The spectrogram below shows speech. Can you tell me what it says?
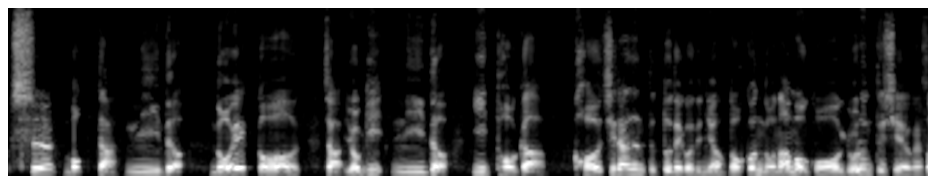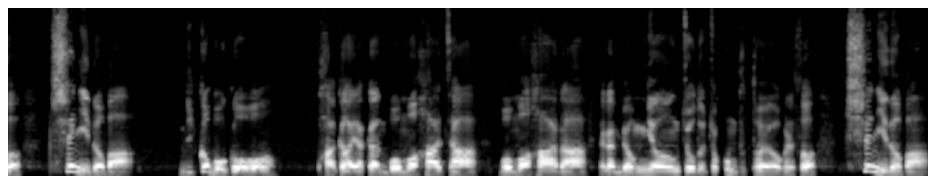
吃 먹다 你的 너의 것. 자, 여기 你的 이 더가 것이라는 뜻도 되거든요. 너 건 너나 먹어. 요런 뜻이에요. 그래서 吃你的吧. 니거 먹어. 바가 약간 뭐뭐 하자, 뭐뭐 하라. 약간 명령 쪽도 조금 붙어요. 그래서 吃你的吧.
